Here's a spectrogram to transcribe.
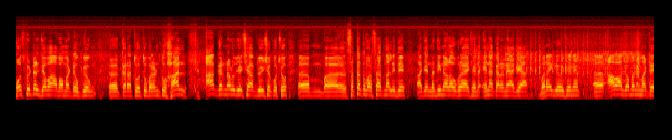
હોસ્પિટલ જવા આવવા માટે ઉપયોગ કરાતું હતું. પરંતુ હાલ આ ગરનાળું જે છે આપ જોઈ શકો છો. સતત વરસાદના લીધે આજે નદી નાળા ઉભરાયા છે અને એના કારણે આજે આ ભરાઈ ગયો છે ને આવાગમન માટે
